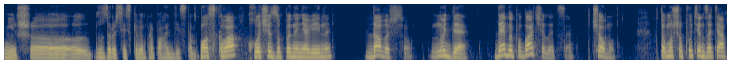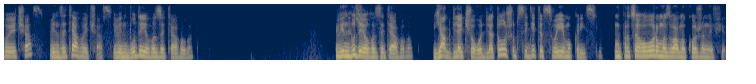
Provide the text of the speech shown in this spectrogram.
Ніж е, е, з російськими пропагандистами. Москва хоче зупинення війни. Да ви що? Ну де? Де ми побачили це? В чому? Тому, що Путін затягує час? Він затягує час, і він буде його затягувати. Він Для буде чого? його затягувати. Як для чого? Для того, щоб сидіти в своєму кріслі. Ми про це говоримо з вами кожен ефір.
